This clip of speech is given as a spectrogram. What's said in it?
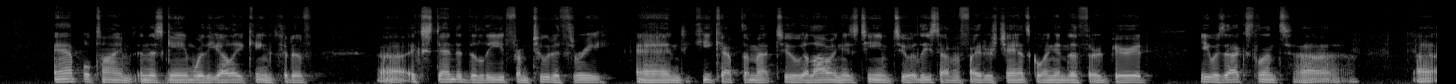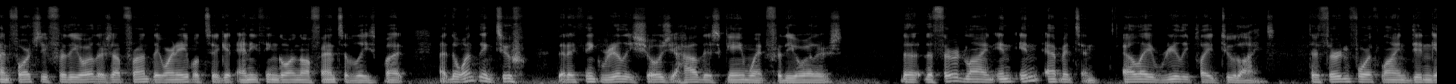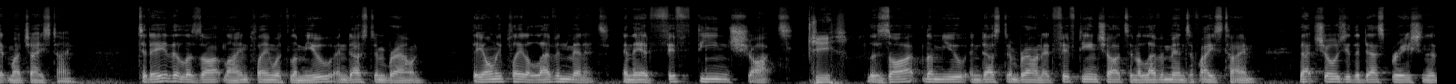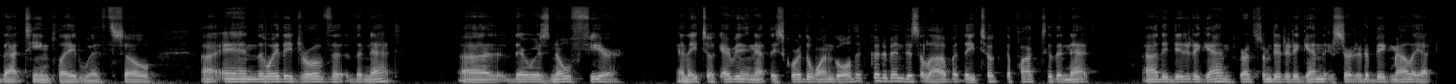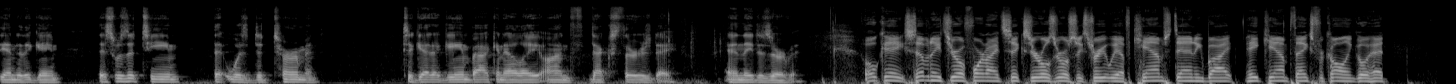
ample times in this game where the LA Kings could have uh, extended the lead from two to three, and he kept them at two, allowing his team to at least have a fighter's chance going into the third period. He was excellent. Uh, uh, unfortunately for the Oilers up front, they weren't able to get anything going offensively. But uh, the one thing too that I think really shows you how this game went for the Oilers, the the third line in in Edmonton, LA really played two lines. Their third and fourth line didn't get much ice time. Today, the Lizotte line playing with Lemieux and Dustin Brown, they only played 11 minutes and they had 15 shots. Jeez. Lizotte, Lemieux, and Dustin Brown had 15 shots in 11 minutes of ice time. That shows you the desperation that that team played with. So, uh, and the way they drove the, the net, uh, there was no fear. And they took everything net. They scored the one goal that could have been disallowed, but they took the puck to the net. Uh, they did it again. Grundstrom did it again. They started a big melee at the end of the game. This was a team that was determined to get a game back in LA on th- next Thursday, and they deserve it. Okay, 780-496-0063. We have Cam standing by. Hey, Cam, thanks for calling. Go ahead.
